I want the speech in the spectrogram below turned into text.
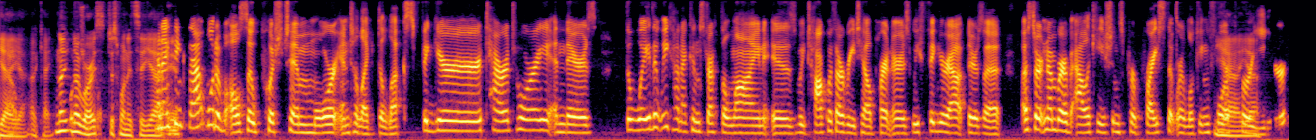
Yeah, yeah. Okay. No, no worries. Just wanted to. Yeah. And I think that would have also pushed him more into like deluxe figure territory. And there's the way that we kind of construct the line is we talk with our retail partners, we figure out there's a, a certain number of allocations per price that we're looking for Yeah, per yeah. year.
